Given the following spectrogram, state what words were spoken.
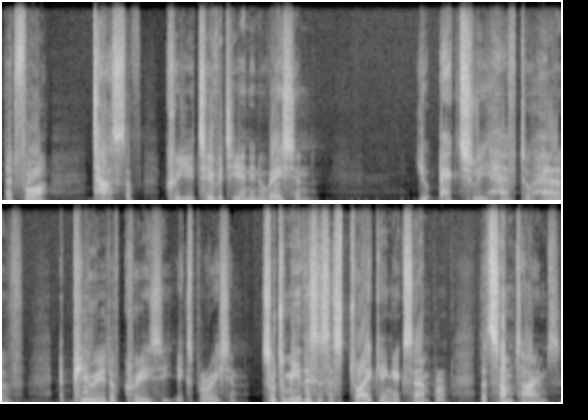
that for tasks of creativity and innovation, you actually have to have a period of crazy exploration. So to me, this is a striking example that sometimes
